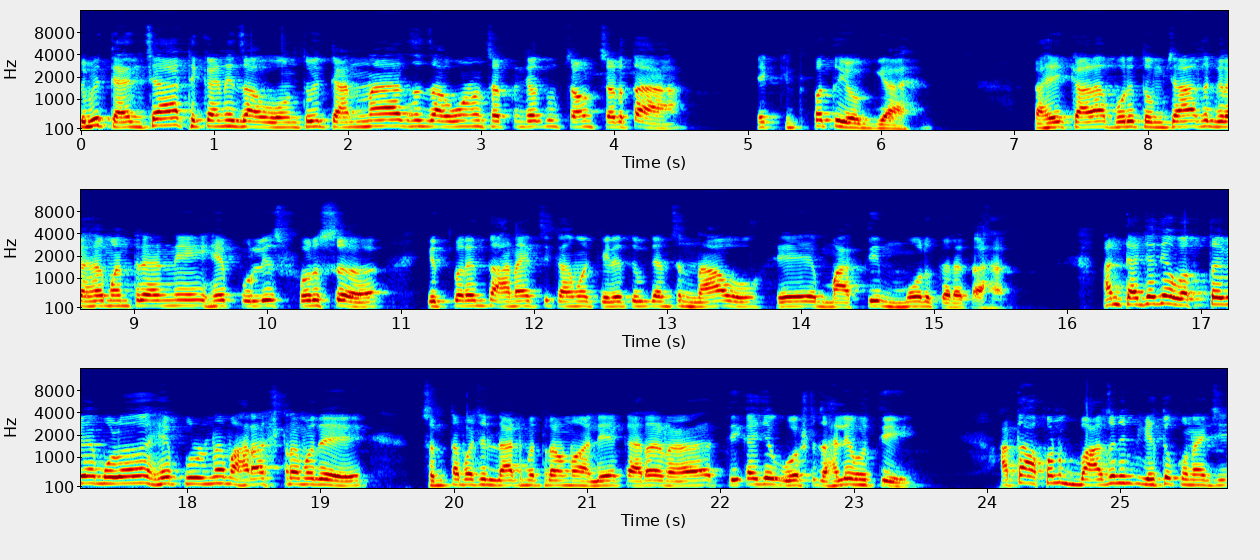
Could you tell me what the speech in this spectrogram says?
तुम्ही त्यांच्या ठिकाणी जाऊन तुम्ही त्यांना जर जाऊन त्यांच्यावर तुम्ही जाऊन चढता हे कितपत योग्य आहे? काही काळापूर्वी तुमच्याच गृहमंत्र्यांनी हे पोलीस फोर्स इथपर्यंत आणायची कामं केली तुम्ही त्यांचं नाव हे माती मोल करत आहात. आणि त्याच्या त्या वक्तव्यामुळं हे पूर्ण महाराष्ट्रामध्ये संतापाची लाट मित्रांनो आली आहे. कारण ती काही जी गोष्ट झाली होती आता आपण बाजू नेमकी घेतो कोणाची?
